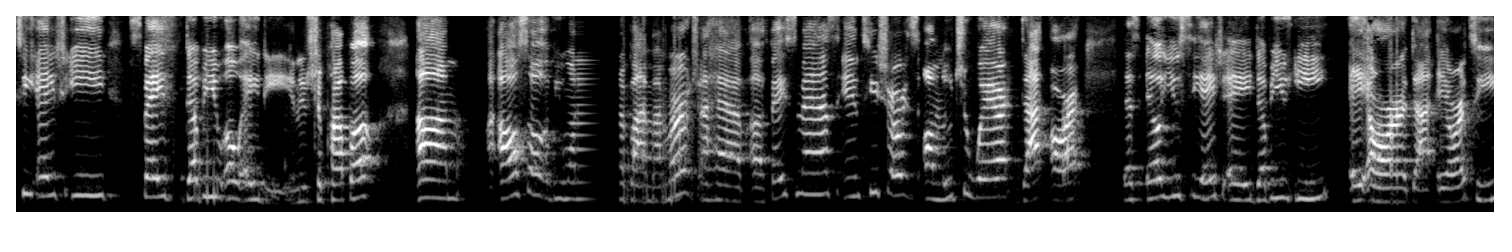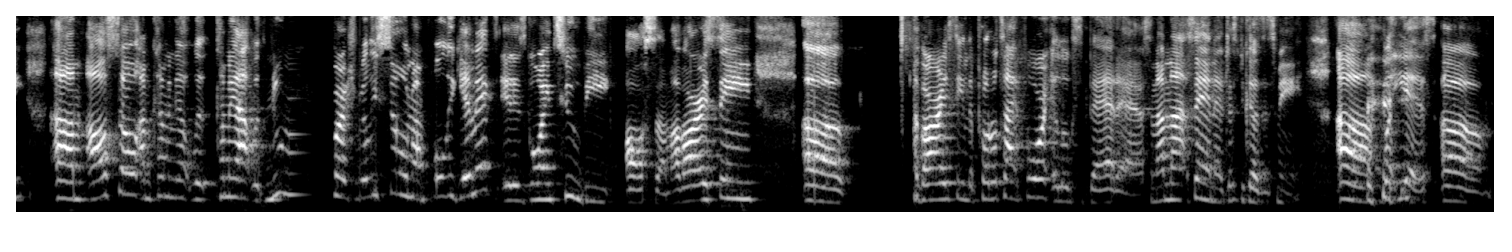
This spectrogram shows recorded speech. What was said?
T H E space W O A D, and it should pop up. Um, also, if you want to buy my merch, I have a face mask and t-shirts on luchawear.art. That's L U C H A W E A R dot A R T. Um, also, I'm coming up with coming out with new merch really soon on Fully Gimmicks. It is going to be awesome. I've already seen uh I've already seen the prototype for it. It looks badass. And I'm not saying that just because it's me. Uh, but yes, um,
